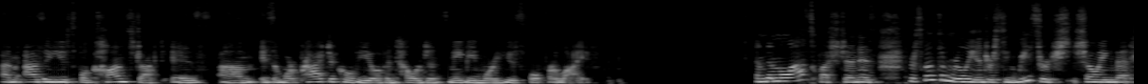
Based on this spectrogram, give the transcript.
um, as a useful construct is, um, is a more practical view of intelligence, maybe more useful for life. And then the last question is there's been some really interesting research showing that,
